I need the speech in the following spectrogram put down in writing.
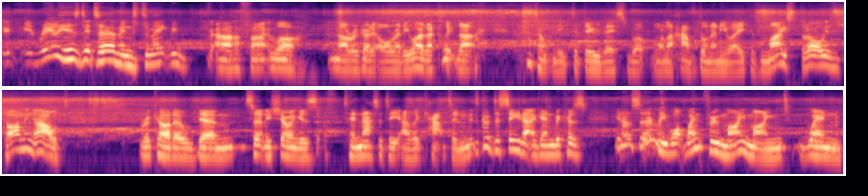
it, it really is determined to make me... Ah, oh, fine. Well, no, I regret it already. Why did I click that? I don't need to do this, but well, I have done anyway, because Maestro is coming out. Riccardo um, certainly showing his tenacity as a captain. And it's good to see that again because, you know, certainly what went through my mind when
